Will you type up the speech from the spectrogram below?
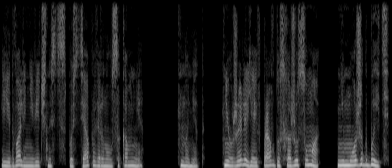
и едва ли не вечность спустя повернулся ко мне. Но нет, неужели я и вправду схожу с ума? Не может быть!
